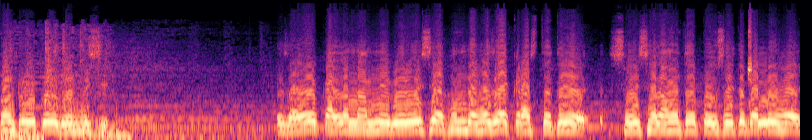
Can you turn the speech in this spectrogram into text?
কন্ট্রোল করে বের হয়েছি তো যাই হোক কাল্লার নাম নিয়ে বের হয়েছি এখন দেখা যাক রাস্তাতে সহি সালামতে পৌঁছাইতে পারলেই হয়।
